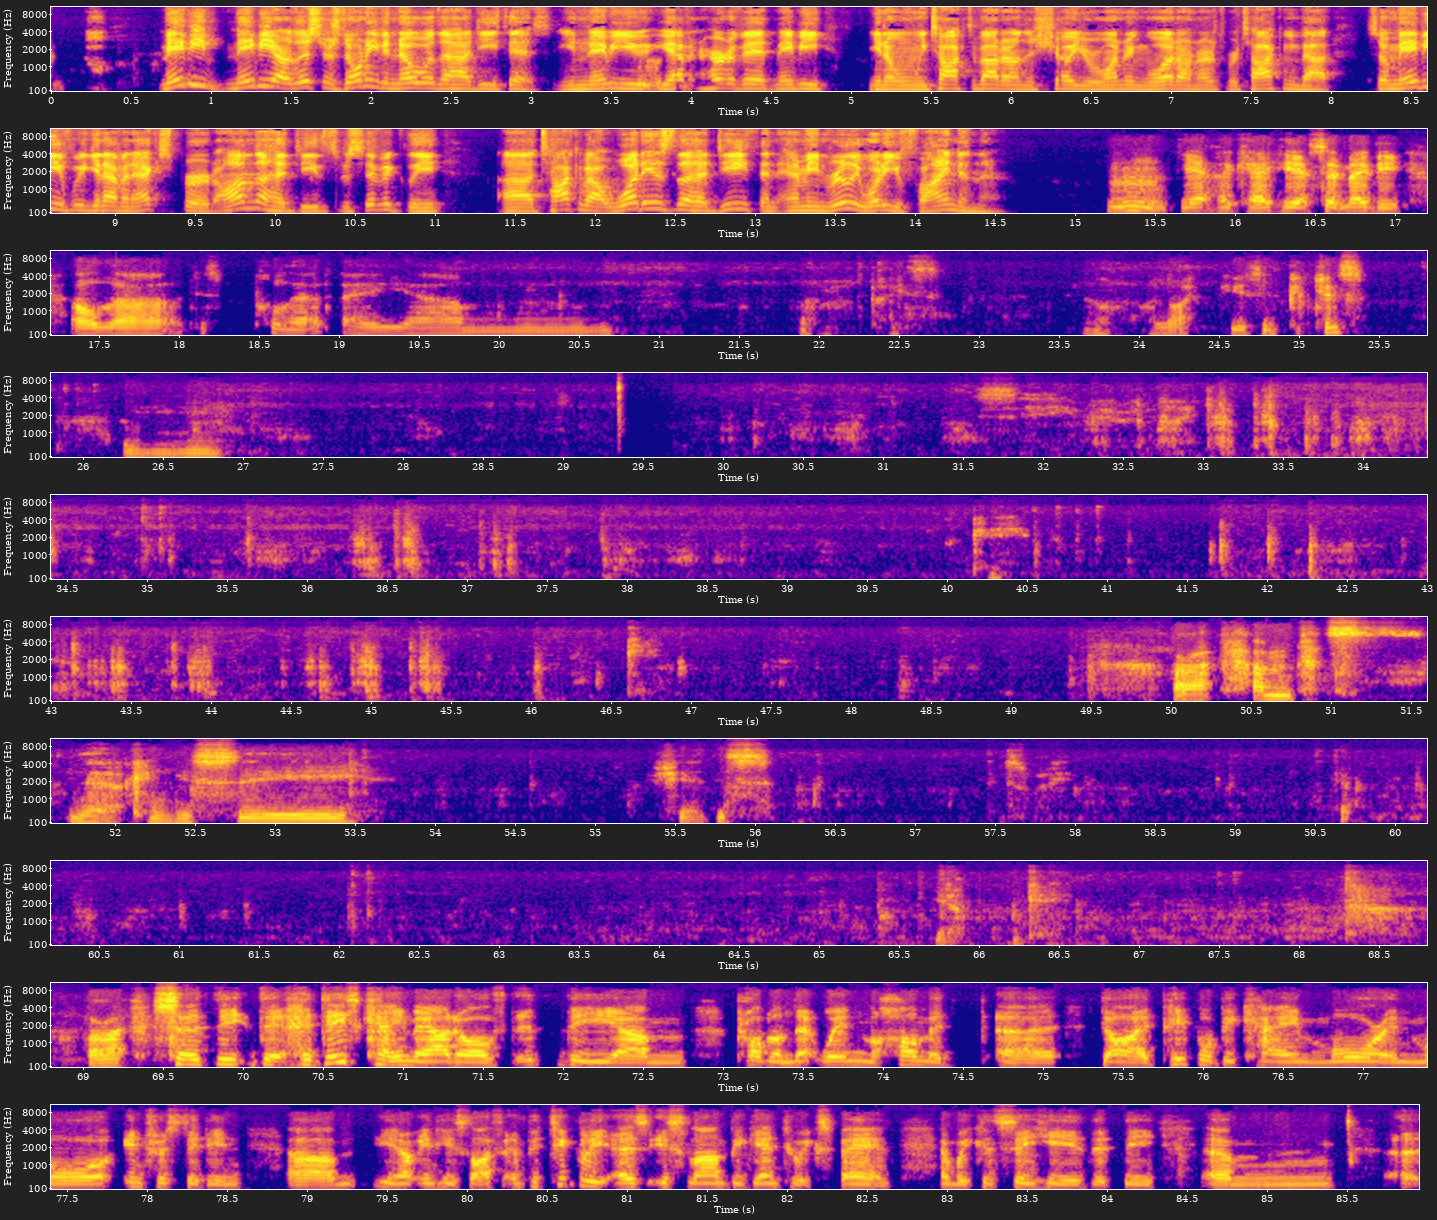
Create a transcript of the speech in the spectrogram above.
Maybe maybe our listeners don't even know what the hadith is. You maybe you, mm-hmm. you haven't heard of it. Maybe you know when we talked about it on the show, you were wondering what on earth we're talking about. So maybe if we can have an expert on the hadith specifically uh, talk about what is the hadith and I mean, really, what do you find in there? Mm, yeah. Okay. Yeah. So maybe I'll uh, just pull out a um, oh, oh, I like using pictures. Um, All right. Um, now, can you see? Share this. This way. Yep. Yeah. Okay. All right. So the, the hadith came out of the, the um, problem that when Muhammad uh, died, people became more and more interested in um, you know, in his life, and particularly as Islam began to expand. And we can see here that the um, uh,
